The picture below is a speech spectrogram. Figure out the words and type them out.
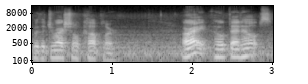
with a directional coupler. All right, hope that helps.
